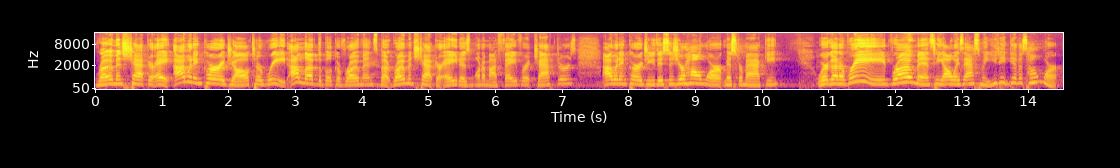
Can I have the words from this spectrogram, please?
Romans chapter 8. I would encourage y'all to read. I love the book of Romans, but Romans chapter 8 is one of my favorite chapters. I would encourage you, this is your homework, Mr. Mackey. We're going to read Romans. He always asks me, You didn't give us homework.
